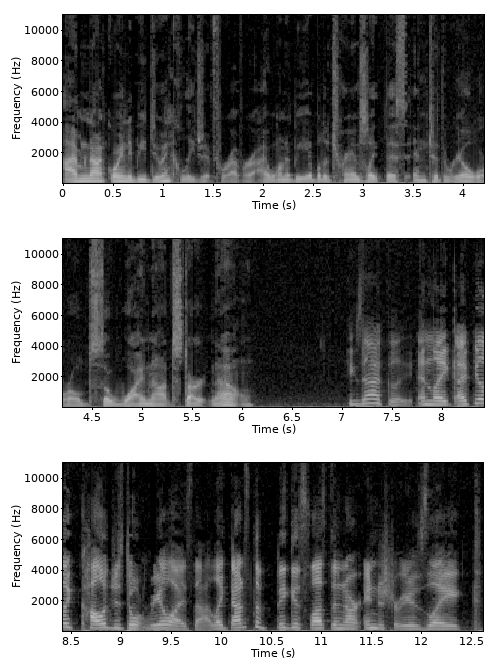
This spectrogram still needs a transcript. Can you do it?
I'm not going to be doing collegiate forever. I want to be able to translate this into the real world. So why not start now? Exactly. And like I feel like colleges don't realize that. Like that's the biggest lesson in our industry is like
